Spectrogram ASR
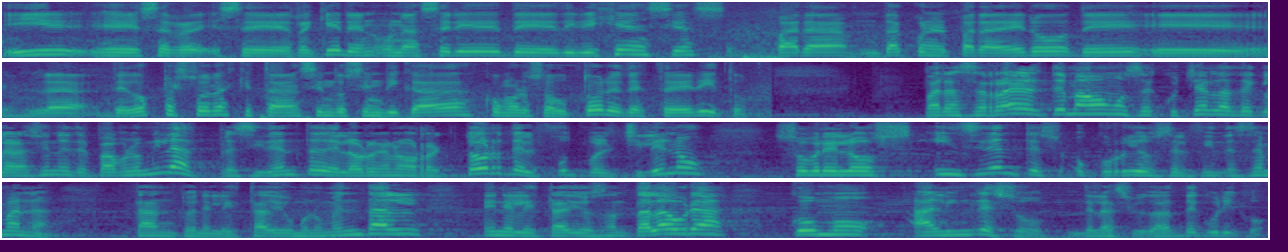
y eh, se, requieren una serie de diligencias para dar con el paradero de, de dos personas que estaban siendo sindicadas como los autores de este delito. Para cerrar el tema vamos a escuchar las declaraciones de Pablo Milad, presidente del órgano rector del fútbol chileno, sobre los incidentes ocurridos el fin de semana tanto en el Estadio Monumental, en el Estadio Santa Laura, como al ingreso de la ciudad de Curicó.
